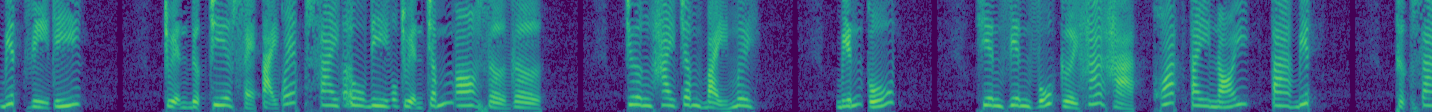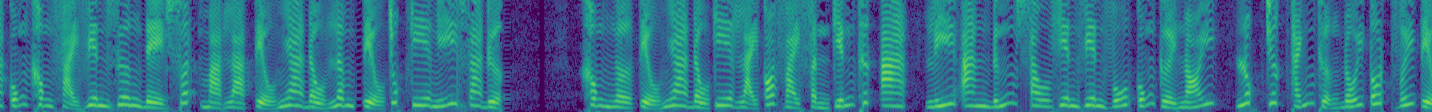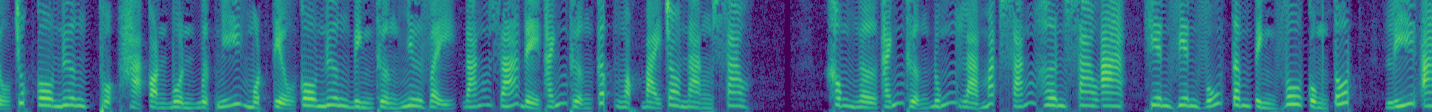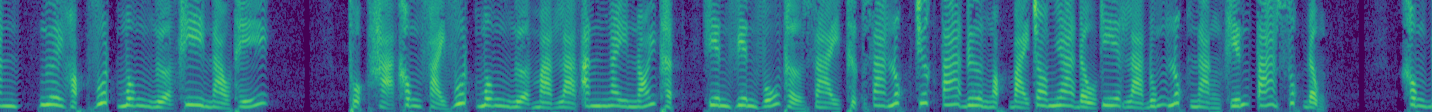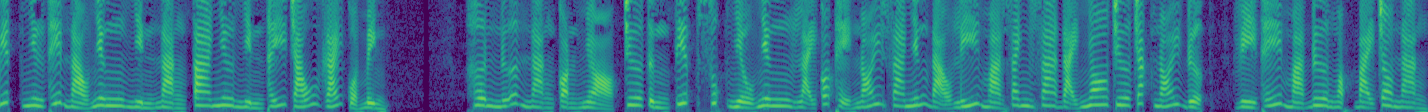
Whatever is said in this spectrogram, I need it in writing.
Biết vị ký. Chuyện được chia sẻ tại website odchuyện.org. Chương 270. Biến cố. Hiên viên vũ cười ha hà, khoát tay nói, ta biết. Thực ra cũng không phải viên dương đề xuất mà là tiểu nha đầu lâm tiểu trúc kia nghĩ ra được. Không ngờ tiểu nha đầu kia lại có vài phần kiến thức a Lý An đứng sau hiên viên vũ cũng cười nói, lúc trước thánh thượng đối tốt với tiểu trúc cô nương thuộc hạ còn buồn bực nghĩ một tiểu cô nương bình thường như vậy đáng giá để thánh thượng cấp ngọc bài cho nàng sao. Không ngờ thánh thượng đúng là mắt sáng hơn sao a hiên viên vũ tâm tình vô cùng tốt, Lý An, ngươi học vuốt mông ngựa khi nào thế? Thuộc hạ không phải vuốt mông ngựa mà là ăn ngay nói thật, Hiên viên vũ thở dài thực ra lúc trước ta đưa ngọc bài cho nha đầu kia là đúng lúc nàng khiến ta xúc động. Không biết như thế nào nhưng nhìn nàng ta như nhìn thấy cháu gái của mình. Hơn nữa nàng còn nhỏ chưa từng tiếp xúc nhiều nhưng lại có thể nói ra những đạo lý mà danh gia đại nho chưa chắc nói được. Vì thế mà đưa ngọc bài cho nàng.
